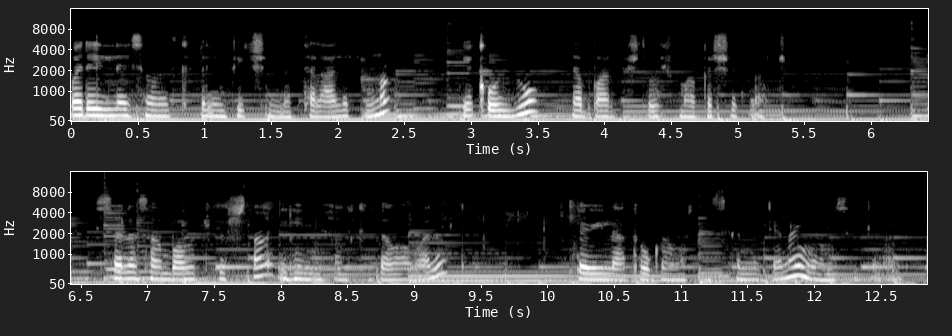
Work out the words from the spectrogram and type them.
ወደ ሌላ የሰውነት ክፍል ኢንፌክሽን መተላለፍ እና የቆዩ ነባር በሽታዎች ማገርሸት ናቸው። ሳምባ ምች በሽታ ይህን ያህል ከተባባልን በሌላ ፕሮግራማችን እስክንገናኝ አመሰግናለሁ።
